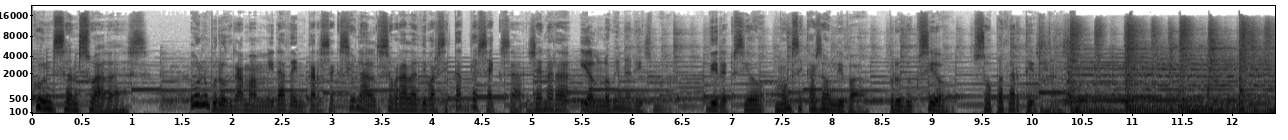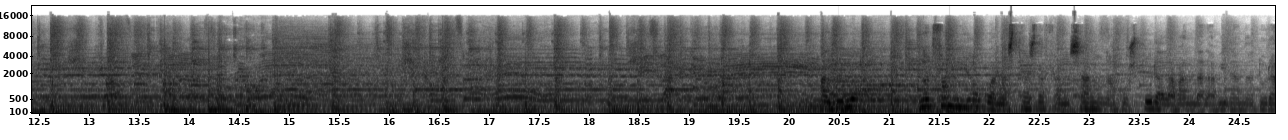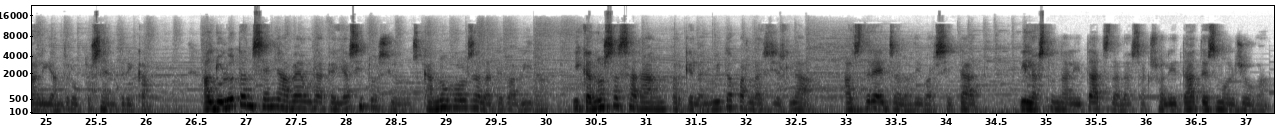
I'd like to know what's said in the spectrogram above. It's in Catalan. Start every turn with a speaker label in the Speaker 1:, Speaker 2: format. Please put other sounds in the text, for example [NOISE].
Speaker 1: Consensuades. Un programa amb mirada interseccional sobre la diversitat de sexe, gènere i el no binarisme. Direcció Montse Casa Oliva. Producció Sopa d'Artistes.
Speaker 2: El dolor no et fa millor quan estàs defensant una postura davant de la vida natural i antropocèntrica. El dolor t'ensenya a veure que hi ha situacions que no vols a la teva vida i que no cessaran perquè la lluita per legislar els drets a la diversitat i les tonalitats de la sexualitat és molt jove.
